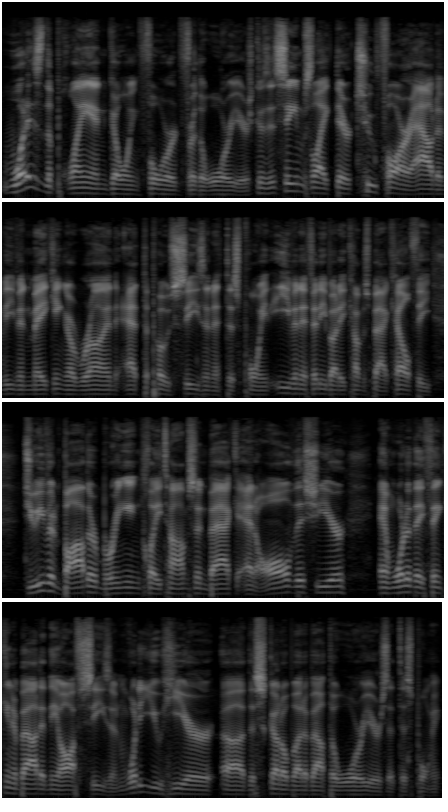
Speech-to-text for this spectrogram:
What is the plan going forward for the Warriors? Because it seems like they're too far out of even making a run at the postseason at this point, even if anybody comes back healthy. Do you even bother bringing Klay Thompson back at all this year? And what are they thinking about in the offseason? What do you hear uh, the scuttlebutt about the Warriors at this point?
